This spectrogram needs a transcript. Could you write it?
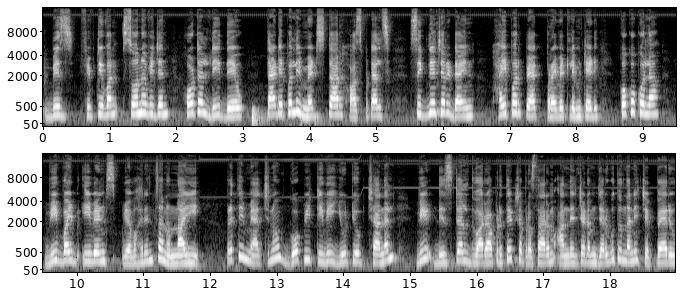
Biz fifty one Sonovision hotel D Dev Tadepalli Med Star Hospitals Signature Dine Hyper Pack Private Limited Coca Cola V Vibe Events వ్యవహరించనున్నాయి. ప్రతి మ్యాచ్ను Gopi TV YouTube channel V Digital ద్వారా ప్రత్యక్ష ప్రసారం అందించడం జరుగుతుందని చెప్పారు.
